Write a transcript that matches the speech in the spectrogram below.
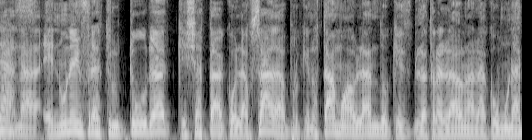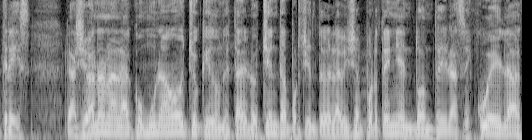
nada, nada. En una infraestructura que ya estaba colapsada, porque no estábamos hablando que la trasladaron a la Comuna 3. La llevaron a la Comuna 8, que es donde está el 80% de la villa porteña, en donde las escuelas,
